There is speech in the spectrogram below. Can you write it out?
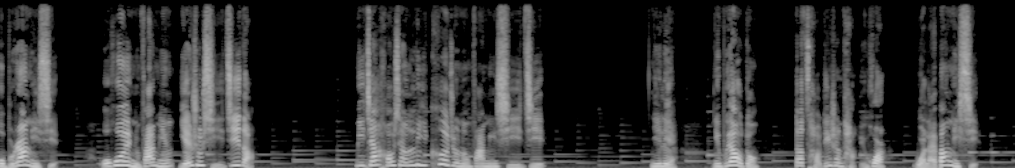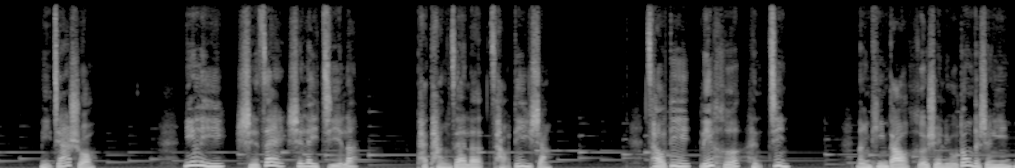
我不让你洗，我会为你发明鼹鼠洗衣机的。”米迦好想立刻就能发明洗衣机。尼里，你不要动，到草地上躺一会儿。我来帮你洗，米迦说：“尼里实在是累极了，他躺在了草地上。草地离河很近，能听到河水流动的声音，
